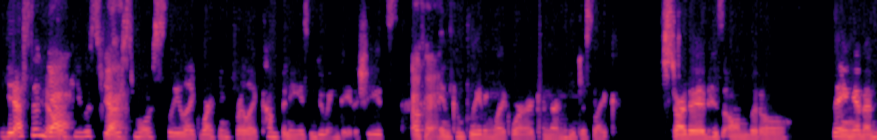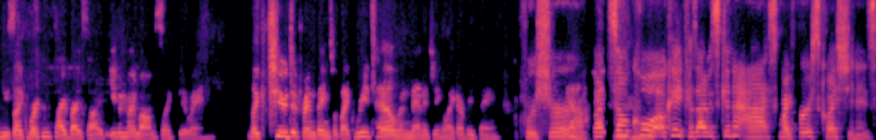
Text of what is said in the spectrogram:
Yes and no. Yeah. He was Yeah. first mostly like working for like companies and doing data sheets Okay. and completing like work and then he just like started his own little thing and then he's like working side by side. Even my mom's like doing like two different things with like retail and managing like everything. For sure. Yeah. That's so hmm cool. Okay, because I was gonna ask, my first question is,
